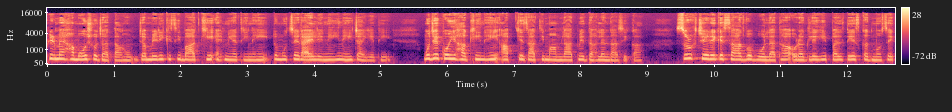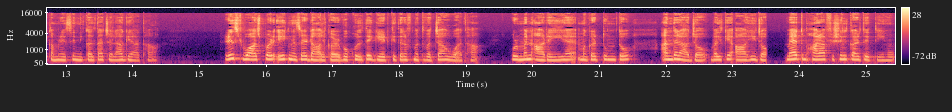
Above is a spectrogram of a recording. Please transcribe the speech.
फिर मैं खामोश हो जाता हूँ। जब मेरी किसी बात की अहमियत ही नहीं तो मुझसे राय लेने ही नहीं चाहिए थी। मुझे कोई हक ही नहीं आपके ज़ाती मामला में दखल अंदाजी का। सुर्ख चेहरे के साथ वो बोला था और अगले ही पल तेज़ कदमों से कमरे से निकलता चला गया था। रिस्ट वॉच पर एक नज़र डालकर वो खुलते गेट की तरफ़ मतवजा हुआ था। उर्मन आ रही है, मगर तुम तो अंदर आ जाओ, बल्कि आ ही जाओ। मैं तुम्हारा फिशल कर देती हूँ।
